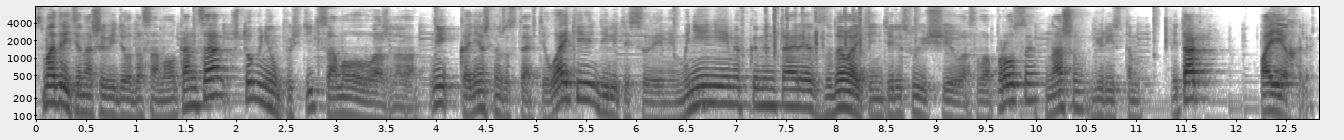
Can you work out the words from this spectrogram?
Смотрите наше видео до самого конца, чтобы не упустить самого важного. И, конечно же, ставьте лайки, делитесь своими мнениями в комментариях, задавайте интересующие вас вопросы нашим юристам. Итак, поехали!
